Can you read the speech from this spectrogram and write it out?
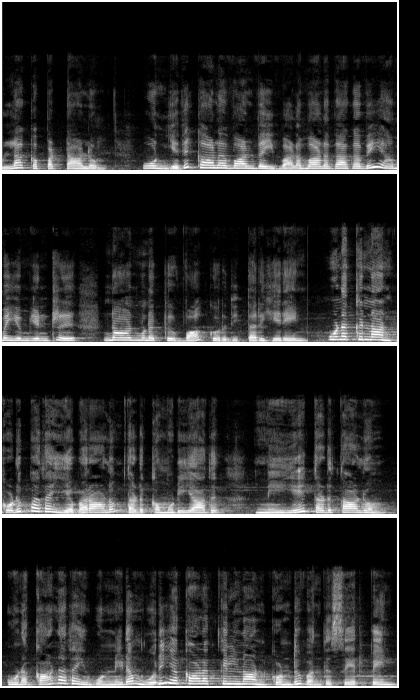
உள்ளாக்கப்பட்டாலும் உன் எதிர்கால வாழ்வை வளமானதாகவே அமையும் என்று நான் உனக்கு வாக்குறுதி தருகிறேன். உனக்கு நான் கொடுப்பதை எவராலும் தடுக்க முடியாது. நீயே தடுத்தாலும் உனக்கானதை உன்னிடம் உரிய காலத்தில் நான் கொண்டு வந்து சேர்ப்பேன்.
